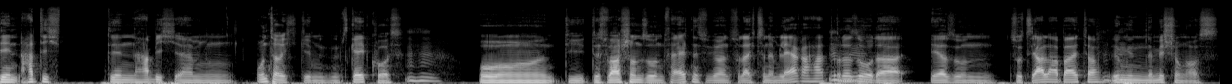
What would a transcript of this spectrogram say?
Den hatte ich, den habe ich ähm, Unterricht gegeben im Skatekurs. Und die, das war schon so ein Verhältnis, wie man es vielleicht zu einem Lehrer hat oder so, oder eher so ein Sozialarbeiter, irgendwie eine Mischung aus.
